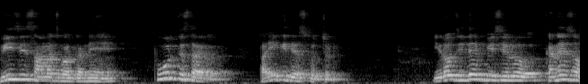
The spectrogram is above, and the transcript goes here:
బీసీ సామాజిక వర్గాన్ని పూర్తి స్థాయిలో పైకి తీసుకొచ్చాడు. ఈరోజు ఇదే బీసీలు కనీసం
